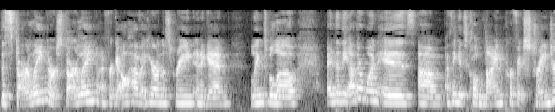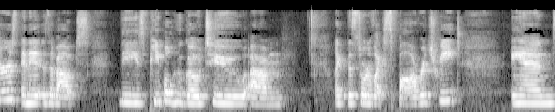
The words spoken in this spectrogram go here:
The Starling or Starling. I forget. I'll have it here on the screen and again, linked below. And then the other one is, um, I think it's called Nine Perfect Strangers and it is about these people who go to um, like this sort of like spa retreat and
